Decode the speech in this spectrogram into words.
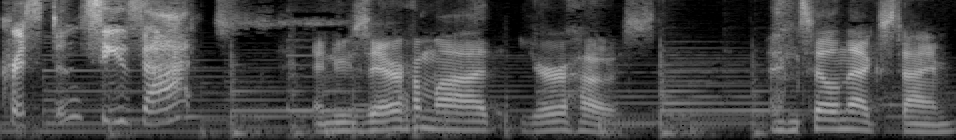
Kristen Cizat and Uzair Hamad, your host. Until next time.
